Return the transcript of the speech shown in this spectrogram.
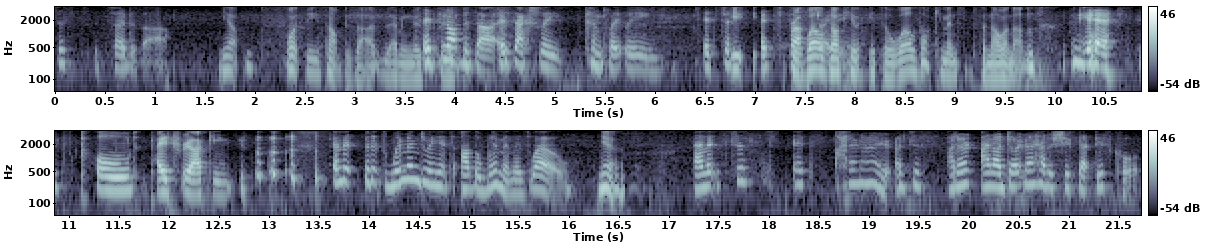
just it's so bizarre. Yep. What? It's not bizarre. I mean, there's. It's not bizarre. It's actually completely. It's just. it- it's it's a well docu- It's a well documented phenomenon. Yeah, it's called patriarchy. and it, but it's women doing it to other women as well. yeah. And it's just, it's. I don't know. I just, I don't, and I don't know how to shift that discourse.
